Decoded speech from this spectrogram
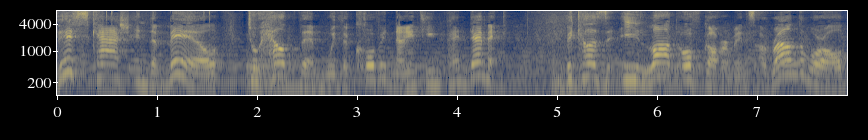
this cash in the mail to help them with the COVID-19 pandemic. Because a lot of governments around the world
